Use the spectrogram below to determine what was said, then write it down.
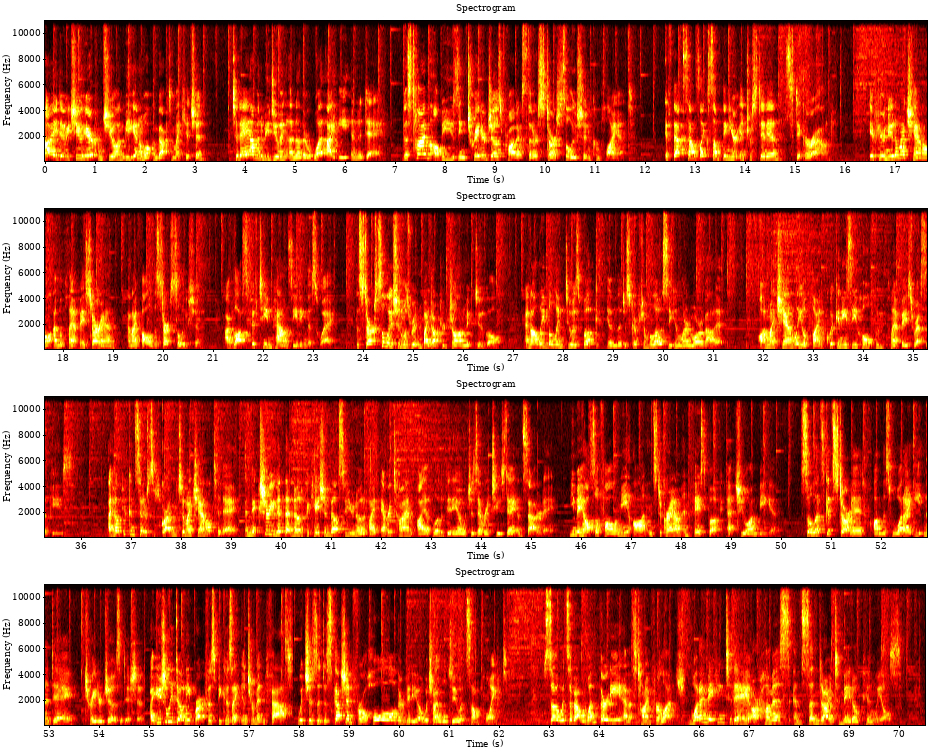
Hi, Debbie Chu here from Chew on Vegan and welcome back to my kitchen. Today I'm going to be doing another what I eat in a day. This time I'll be using Trader Joe's products that are starch solution compliant. If that sounds like something you're interested in, stick around. If you're new to my channel, I'm a plant-based RN and I follow the starch solution. I've lost 15 pounds eating this way. The starch solution was written by Dr. John McDougall and I'll leave a link to his book in the description below so you can learn more about it. On my channel, you'll find quick and easy whole food plant-based recipes. I hope you consider subscribing to my channel today and make sure you hit that notification bell so you're notified every time I upload a video, which is every Tuesday and Saturday. You may also follow me on Instagram and Facebook at Chew on Vegan. So let's get started on this what I eat in a day Trader Joe's edition. I usually don't eat breakfast because I intermittent fast, which is a discussion for a whole other video, which I will do at some point. So it's about 1.30 and it's time for lunch. What I'm making today are hummus and sun-dried tomato pinwheels.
